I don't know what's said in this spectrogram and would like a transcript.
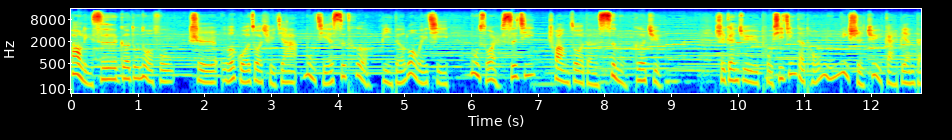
鲍里斯·戈杜诺夫是俄国作曲家穆杰斯特·彼得洛维奇·穆索尔斯基创作的四幕歌剧，是根据普希金的同名历史剧改编的。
